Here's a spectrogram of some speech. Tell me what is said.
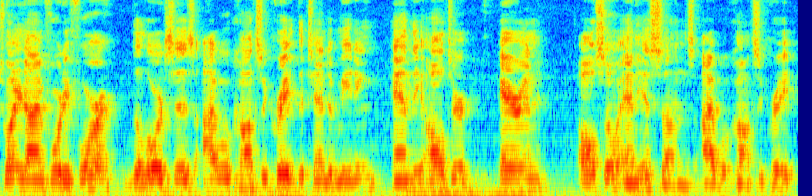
2944, the Lord says, I will consecrate the tent of meeting and the altar. Aaron also and his sons I will consecrate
